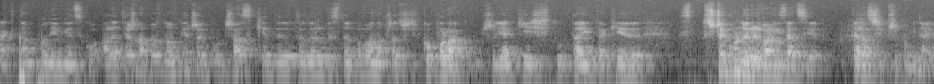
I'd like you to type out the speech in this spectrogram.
Tak, tam po niemiecku, ale też na pewno w Niemczech był czas, kiedy trener występował na przykład przeciwko Polakom. Czy jakieś tutaj takie szczególne rywalizacje teraz się przypominają?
